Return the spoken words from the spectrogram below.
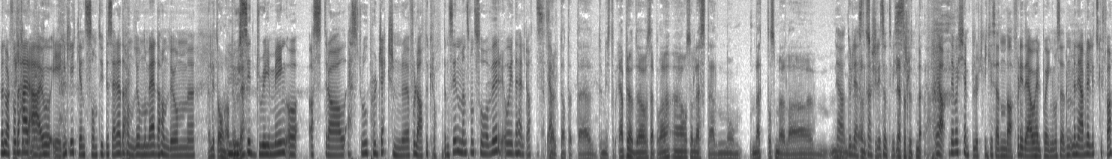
Men i hvert fall, det her er jo egentlig ikke en sånn type serie. Det handler jo om noe mer. Det handler jo om uh, lucid dreaming og astral, astral projection. Forlate kroppen sin mens man sover, og i det hele tatt Jeg følte at dette du mistet. Jeg prøvde å se på det, eh, og så leste jeg noe nett, og så ødela ja, du leste kanskje litt sånn twist. Leste slutten, ja. Ja, ja, det var kjempelurt. Ikke se den da, fordi det er jo hele poenget med å se den. Men jeg ble litt skuffa.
